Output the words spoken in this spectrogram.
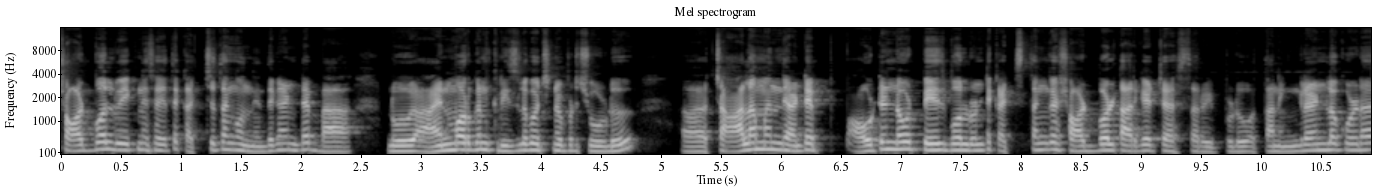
షార్ట్ బాల్ వీక్‌నెస్ అయితే ఖచ్చితంగా ఉంది. ఎందుకంటే బా నువ్వు ఐన్ మార్గన్ క్రీజ్‌లోకి వచ్చినప్పుడు చూడు చాలామంది అంటే out and out pace bowler ఉంటే ఖచ్చితంగా షార్ట్ బాల్ టార్గెట్ చేస్తారు. ఇప్పుడు తను ఇంగ్లాండ్‌లో కూడా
